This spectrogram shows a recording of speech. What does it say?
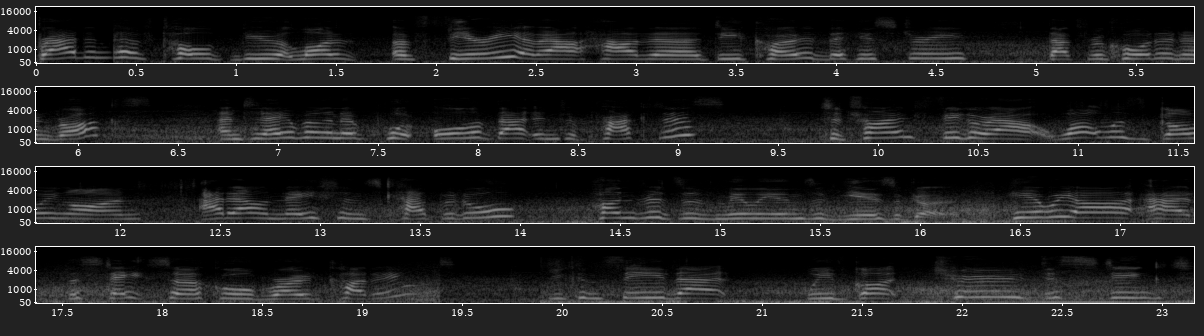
Brad and have told you a lot of theory about how to decode the history that's recorded in rocks. And today we're going to put all of that into practice to try and figure out what was going on at our nation's capital hundreds of millions of years ago. Here we are at the State Circle road cuttings. You can see that we've got two distinct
